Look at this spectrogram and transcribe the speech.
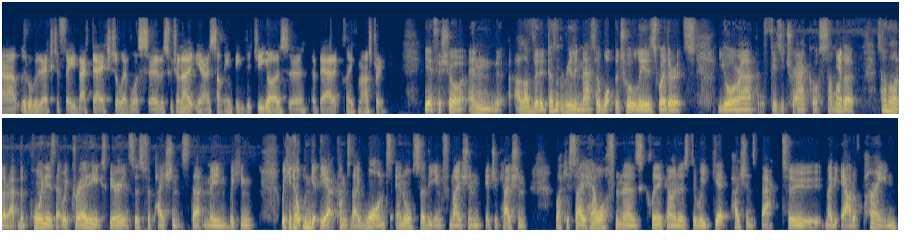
uh, little bit of extra feedback, that extra level of service, which I know you know is something big that you guys are about at Clinic Mastery. Yeah, for sure. And I love that it doesn't really matter what the tool is, whether it's your app or PhysiTrack or some yep. other some other app. The point is that we're creating experiences for patients that mean we can we can help them get the outcomes they want and also the information education. Like you say, how often as clinic owners do we get patients back to maybe out of pain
